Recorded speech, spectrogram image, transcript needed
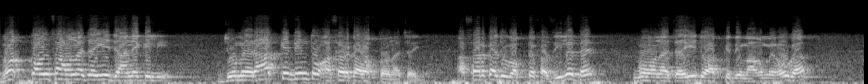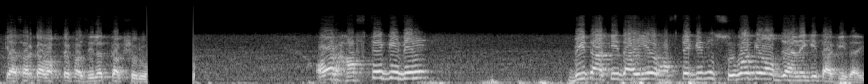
वक्त कौन सा होना चाहिए जाने के लिए? जुमेरात के दिन तो असर का वक्त होना चाहिए। असर का जो वक्त फजीलत है, वो होना चाहिए जो आपके दिमाग में होगा कि असर का वक्त फजीलत कब शुरू हो और हफ़्ते के दिन भी ताकीद आई है और हफ़्ते के दिन सुबह के वक्त जाने की ताकीद आई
